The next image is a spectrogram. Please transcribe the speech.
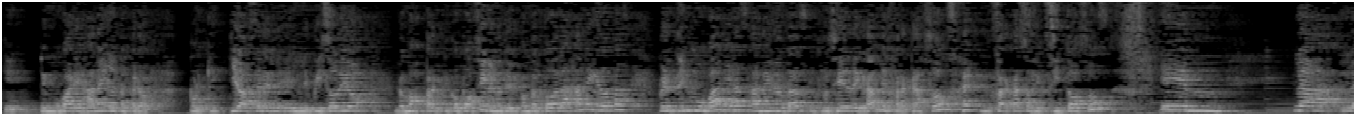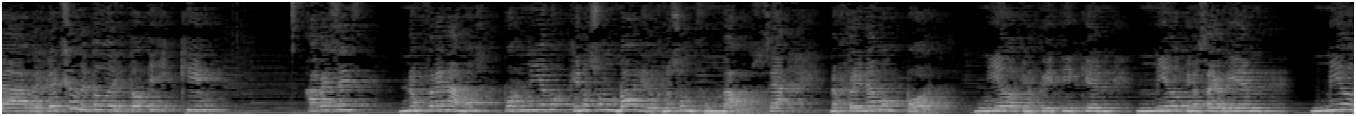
que tengo varias anécdotas, pero porque quiero hacer el, episodio lo más práctico posible, no te voy a contar todas las anécdotas, pero tengo varias anécdotas, inclusive de grandes fracasos, fracasos exitosos. Em, la, la reflexión de todo esto es que a veces nos frenamos por miedos que no son válidos, que no son fundados. O sea, nos frenamos por miedo a que nos critiquen, miedo a que nos salga bien, miedo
